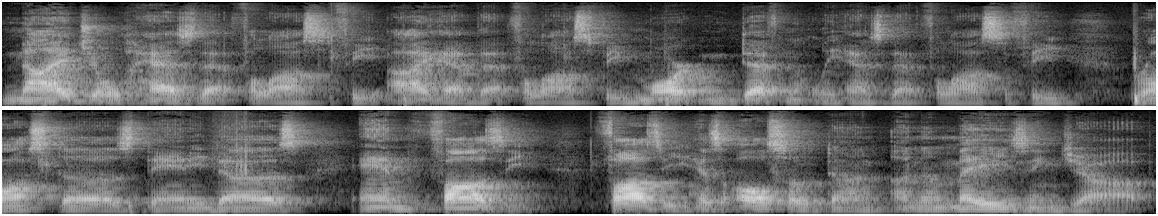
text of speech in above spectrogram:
Nigel has that philosophy. I have that philosophy. Martin definitely has that philosophy. Ross does. Danny does. And Fozzie. Fozzie has also done an amazing job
